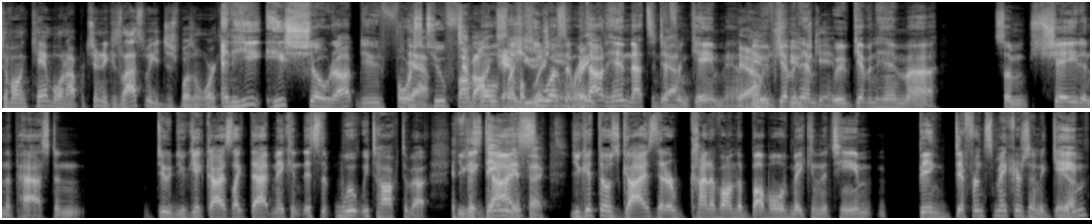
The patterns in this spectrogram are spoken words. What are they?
Tevaughn Campbell an opportunity because last week it just wasn't working. And he he showed up, dude. Forced Yeah. two fumbles. Like he wasn't great. without him. That's a Yeah. different game, man. Yeah. We've Huge, given huge him game. we've given him uh, some shade in the past, and dude, you get guys like that making it's the, what we talked about. It's you get guys, effect. you get those guys that are kind of on the bubble of making the team, being difference makers in a game.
